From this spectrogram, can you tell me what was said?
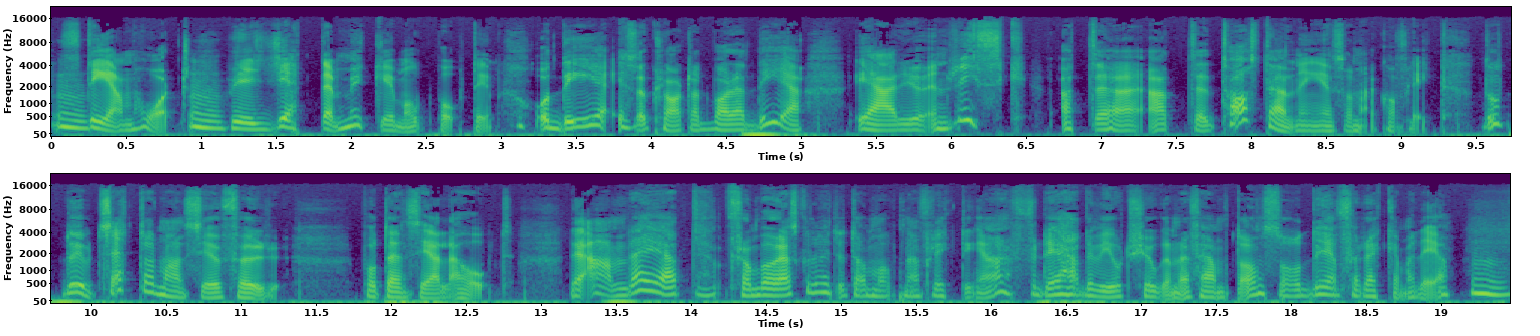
mm. stenhårt. Mm. Vi är jättemycket emot Putin och det är såklart att bara det är ju en risk att, eh, att ta ställning i en sån här konflikt. Då, då utsätter man sig för potentiella hot. Det andra är att från början skulle vi inte ta emot några flyktingar, för det hade vi gjort 2015, så det får räcka med det. Mm.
